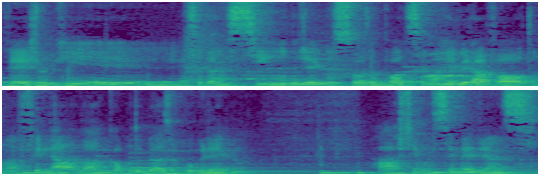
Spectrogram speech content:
Vejo que essa dancinha do Diego Souza pode ser uma reviravolta na final da Copa do Brasil com o Grêmio. Acho que tem muita semelhança.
